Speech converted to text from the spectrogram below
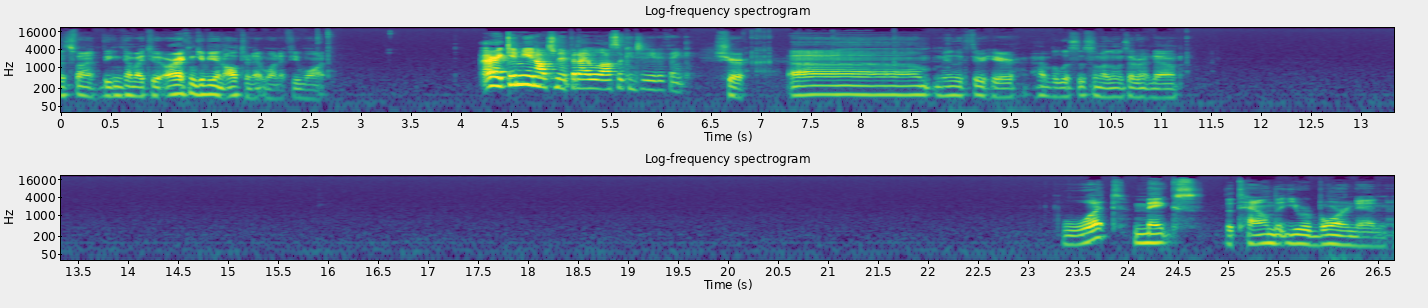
that's fine. We can come back to it, or I can give you an alternate one if you want. All right, give me an alternate, but I will also continue to think. Sure. Um, let me look through here. I have a list of some other ones I wrote down. What makes the town that you were born in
